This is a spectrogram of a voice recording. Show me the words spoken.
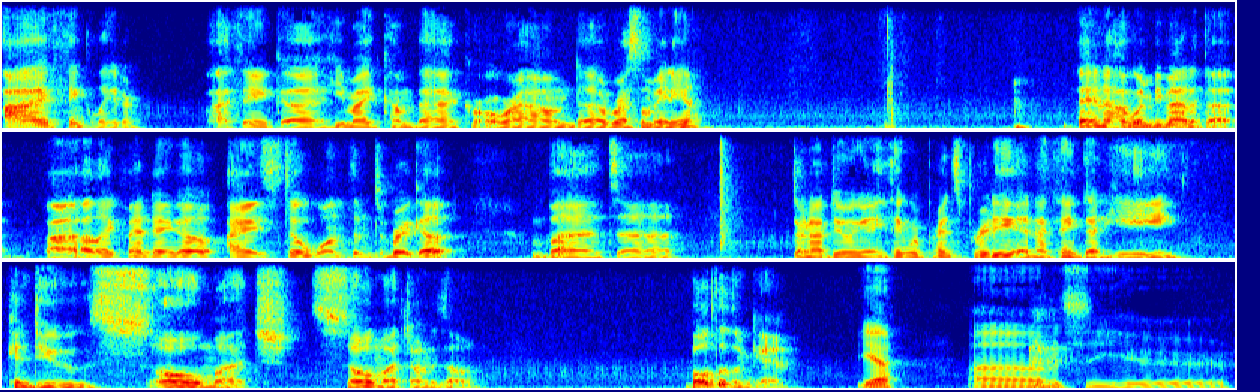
I think later. I think uh, he might come back around uh, WrestleMania. And I wouldn't be mad at that. I, I like Fandango. I still want them to break up but uh, they're not doing anything with Prince Pretty, and I think that he can do so much, so much on his own. Both of them can. Yeah. Uh, let's see here.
